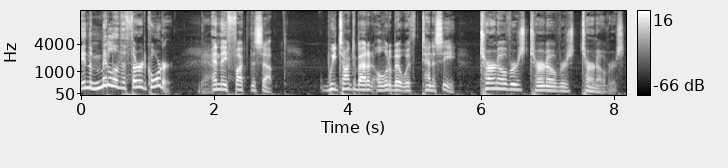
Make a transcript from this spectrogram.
in the middle of the third quarter. And they fucked this up. We talked about it a little bit with Tennessee. Turnovers, turnovers, turnovers.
